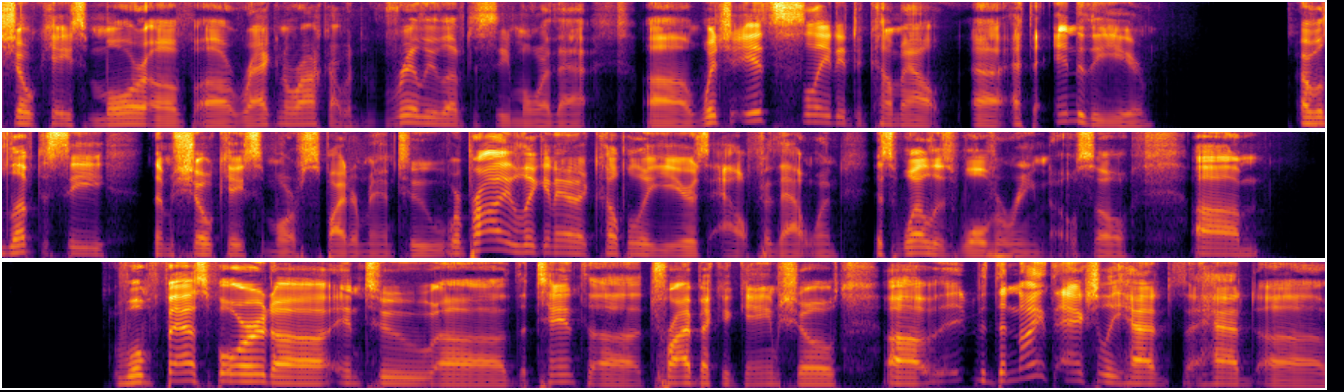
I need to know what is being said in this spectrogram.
showcase more of uh, Ragnarok. I would really love to see more of that, uh, which it's slated to come out uh, at the end of the year. I would love to see them showcase some more of Spider-Man 2. We're probably looking at a couple of years out for that one, as well as Wolverine though. So, um, we'll fast forward uh, into uh, the 10th uh, Tribeca game shows. Uh, the ninth actually had had uh,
